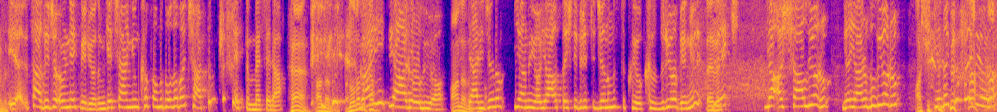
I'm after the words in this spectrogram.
Evet. Ya, sadece örnek veriyordum. Geçen gün kafamı dolaba çarptım küfrettim mesela. He anladım. Dolaba Gayet yari oluyor. Anladım. Yani canım yanıyor yahut da işte birisi canımı sıkıyor kızdırıyor beni. Evet. Direkt ya aşağılıyorum ya yargılıyorum Aşı- ya da küfrediyorum.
